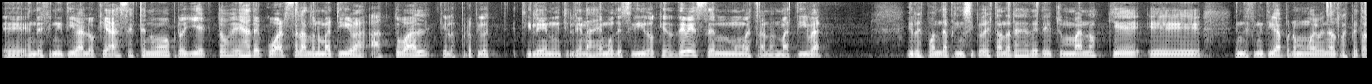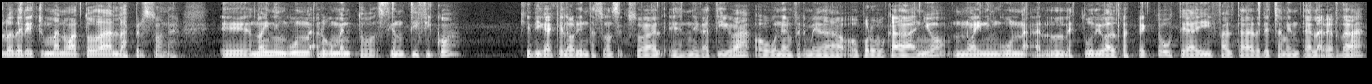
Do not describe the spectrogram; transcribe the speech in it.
Eh, en definitiva, lo que hace este nuevo proyecto es adecuarse a la normativa actual que los propios chilenos y chilenas hemos decidido que debe ser nuestra normativa y responde a principios de estándares de derechos humanos que, eh, en definitiva, promueven el respeto a los derechos humanos a todas las personas. Eh, no hay ningún argumento científico que diga que la orientación sexual es negativa o una enfermedad o provoca daño. No hay ningún estudio al respecto. Usted ahí falta derechamente a la verdad.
